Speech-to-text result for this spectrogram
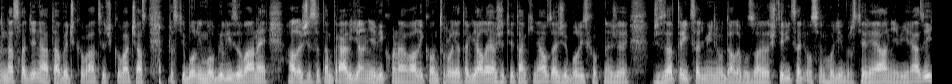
nasadená, tá Bčková a Cčková časť proste boli mobilizované, ale že sa tam pravidelne vykonávali kontroly a tak ďalej a že tie tanky naozaj že boli schopné, že, že za 30 minút alebo za 48 hodín proste reálne reálne vyraziť.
